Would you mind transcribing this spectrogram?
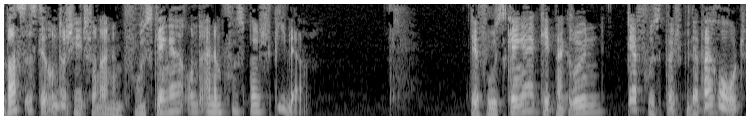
Was ist der Unterschied von einem Fußgänger und einem Fußballspieler? Der Fußgänger geht bei Grün, der Fußballspieler bei Rot.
